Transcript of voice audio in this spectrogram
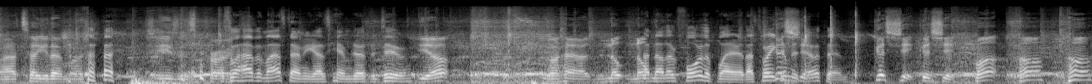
I'll tell you that much. Jesus Christ. That's what happened last time you guys came to too. Yep. You're gonna no, no, Another Florida player. That's where you Good come to shit. Dothan. Good shit, good shit. Huh, huh, huh,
